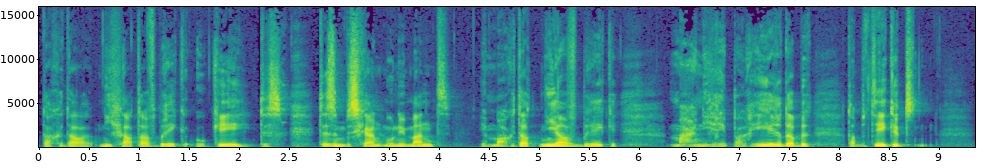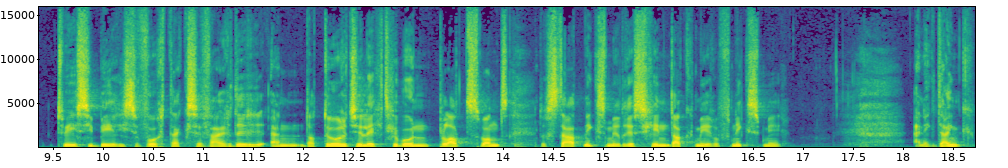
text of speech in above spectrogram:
dat je dat niet gaat afbreken, oké, okay, het, is, een beschermd monument, je mag dat niet afbreken, maar niet repareren, dat, dat betekent twee Siberische vortexen verder en dat torentje ligt gewoon plat, want er staat niks meer, er is geen dak meer of niks meer. En ik denk,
